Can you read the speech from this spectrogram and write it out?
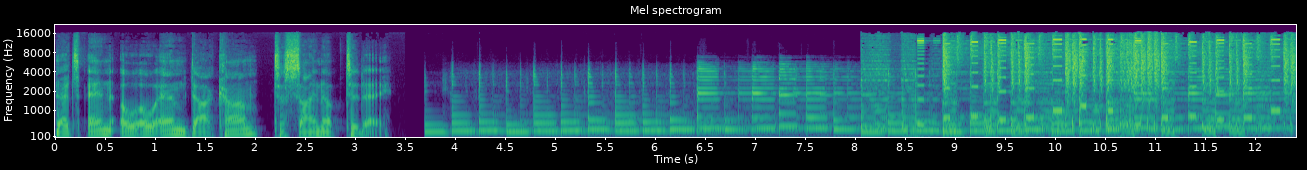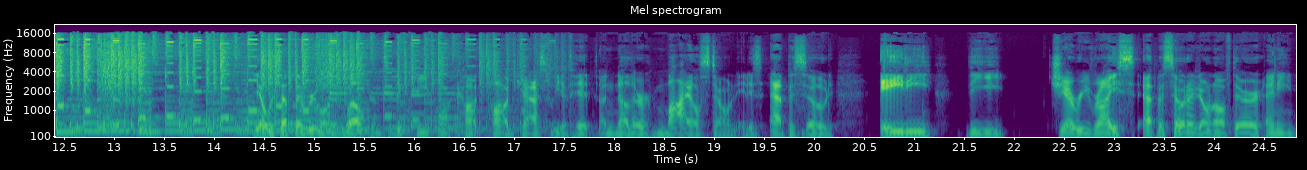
That's N-O-O-M dot com to sign up today. Yo, what's up, everyone? Welcome to the Keep or Kut podcast. We have hit another milestone. It is episode 80, the Jerry Rice episode. I don't know if there are any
